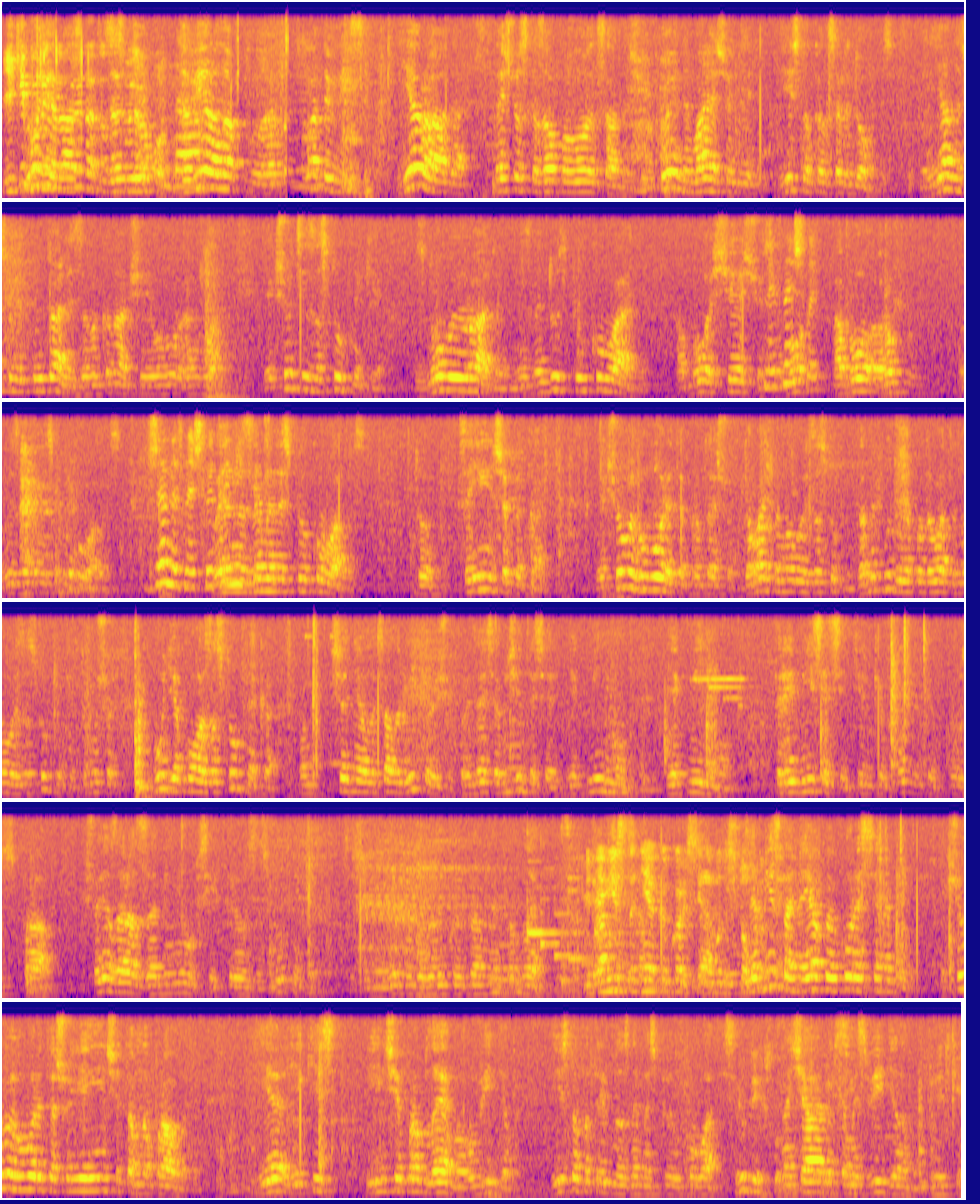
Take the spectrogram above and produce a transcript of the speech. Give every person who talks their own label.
Speaker 1: які повинні відповідати за свою роботу.
Speaker 2: довірила е, працювати в місті. Є рада, те, що сказав Павло Олександрович, якої немає сьогодні дійсно консолідованості. Я несу відповідальність за виконавчий орган влади. Якщо ці заступники з новою радою не знайдуть спілкування або ще щось,
Speaker 3: Не
Speaker 2: або,
Speaker 3: знайшли.
Speaker 2: або роб- ви з ними не спілкувалися.
Speaker 3: Вже не знайшли
Speaker 2: Ви
Speaker 3: три
Speaker 2: не- з ними не спілкувалися, то це інше питання. Якщо ви говорите про те, що давайте нових заступників, та не буду я подавати нових заступників, тому що будь-якого заступника, он, сьогодні Олександру Вікторовичу прийдеться вчитися як мінімум, як мінімум, три місяці тільки входити в курс справ. Якщо я зараз заміню всіх трьох заступників, це сьогодні є буде великою певною проблемою.
Speaker 1: І для міста ніякої користі не буде
Speaker 2: Для міста ніякої користі не буде. Якщо ви говорите, що є інші там направлення, є якісь інші проблеми у відділах, дійсно потрібно з ними спілкуватися. З начальниками, з відділами.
